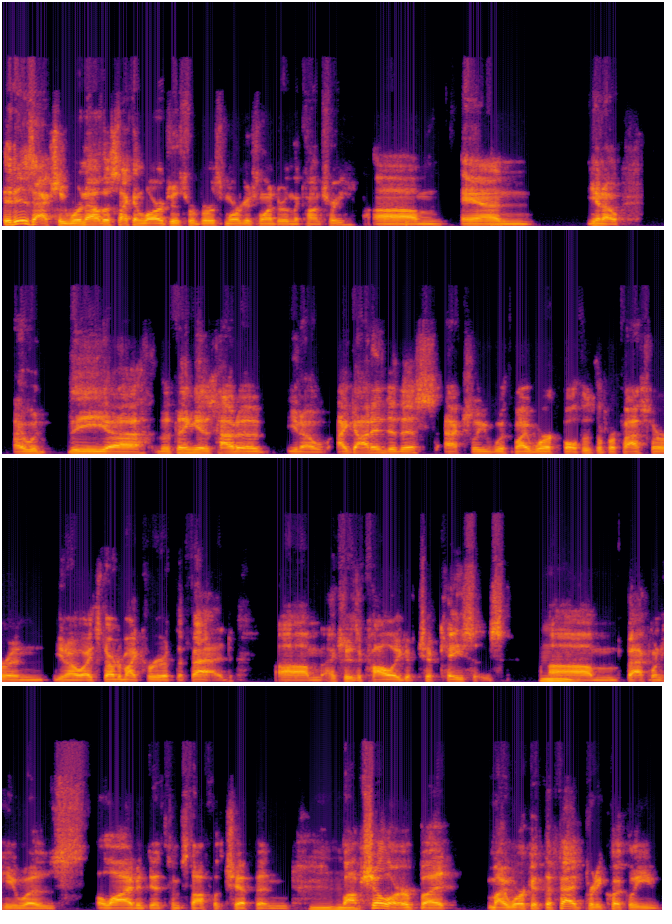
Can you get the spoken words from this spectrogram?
It is actually. We're now the second largest reverse mortgage lender in the country. Um, and you know, I would the uh, the thing is how to you know I got into this actually with my work both as a professor and you know I started my career at the Fed. Um, actually, as a colleague of Chip Case's Mm, um, back when he was alive and did some stuff with Chip and mhm. Bob Shiller, but my work at the Fed pretty quickly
